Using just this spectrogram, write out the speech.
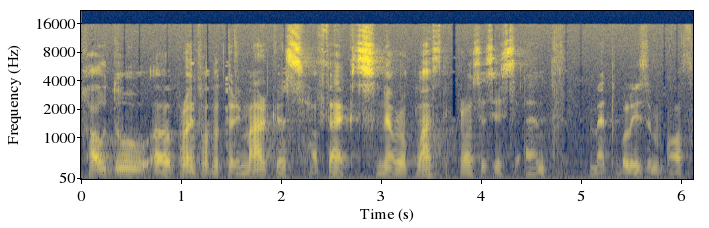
How do pro-inflammatory markers affect neuroplastic processes and metabolism of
